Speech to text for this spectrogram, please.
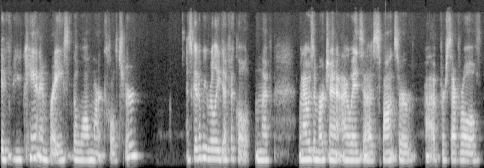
if you can't embrace the Walmart culture, it's going to be really difficult. And I've, when I was a merchant, I was a sponsor uh, for several.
